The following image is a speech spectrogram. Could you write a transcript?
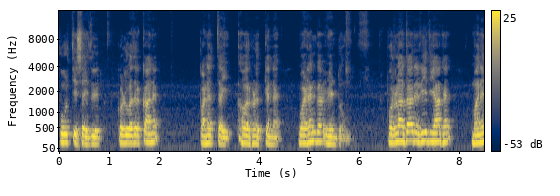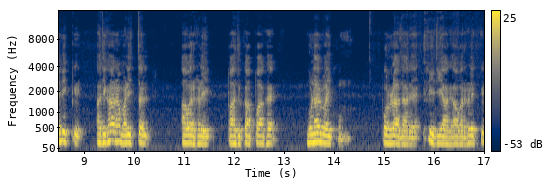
பூர்த்தி செய்து கொள்வதற்கான பணத்தை அவர்களுக்கென வழங்க வேண்டும். பொருளாதார ரீதியாக மனைவிக்கு அதிகாரம் அளித்தல் அவர்களை பாதுகாப்பாக உணர்வைக்கும். பொருளாதார ரீதியாக அவர்களுக்கு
